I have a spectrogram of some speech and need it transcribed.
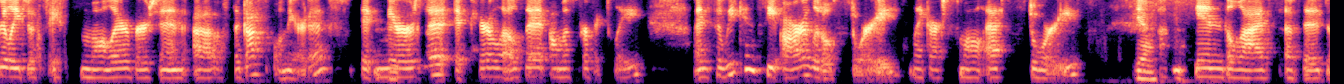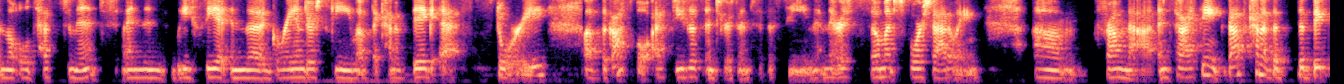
really just a smaller version of the gospel narrative. It mirrors it, it parallels it almost perfectly. And so we can see our little story, like our small s stories yes um, in the lives of those in the old testament and then we see it in the grander scheme of the kind of big s story of the gospel as jesus enters into the scene and there is so much foreshadowing um, from that and so i think that's kind of the, the big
